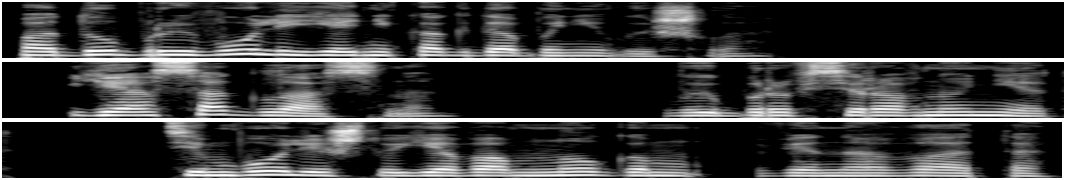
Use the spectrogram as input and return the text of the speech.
по доброй воле я никогда бы не вышла. Я согласна. Выбора все равно нет. Тем более, что я во многом виновата.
